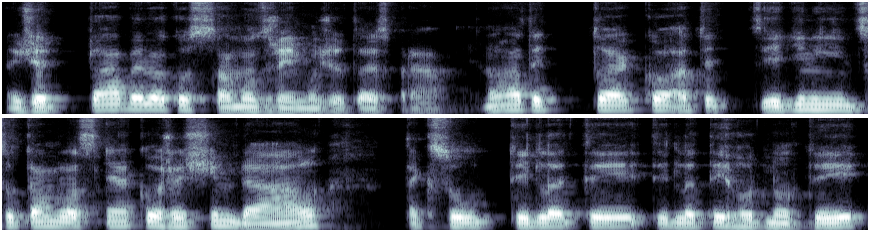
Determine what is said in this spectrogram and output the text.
Takže to já beru jako samozřejmě, že to je správně. No a teď to jako, a teď jediný, co tam vlastně jako řeším dál, tak jsou tyhle ty, tyhle ty hodnoty,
